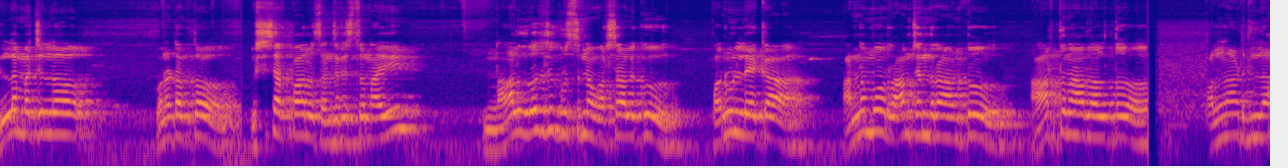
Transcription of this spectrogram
ఇళ్ళ మధ్యలో ఉండటంతో విషసర్పాలు సంచరిస్తున్నాయి. నాలుగు రోజులు కురుస్తున్న వర్షాలకు పనులు లేక అన్నమో రామచంద్ర అంటూ ఆర్తనాదాలతో పల్నాడు జిల్లా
